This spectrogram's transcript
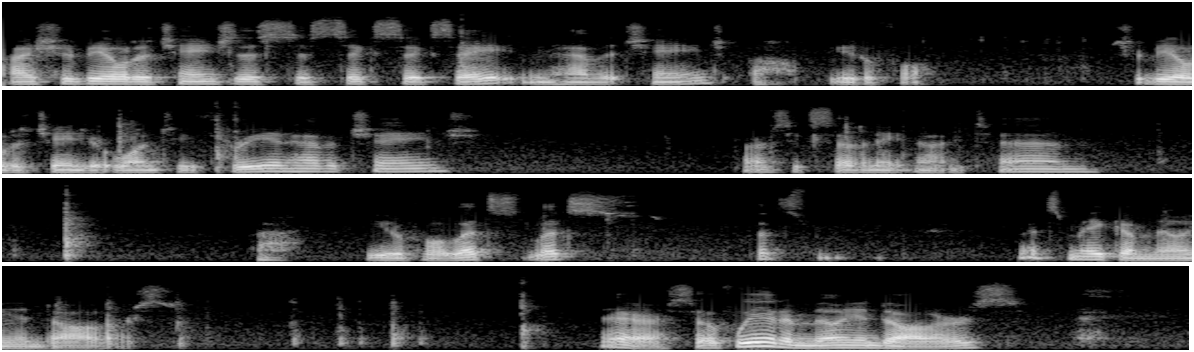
I should be able to change this to 668 and have it change. Oh, beautiful. Should be able to change it 1, 2, 3 and have it change. 5, 6, 7, 8, 9, 10. Oh, beautiful. Let's let's let's let's make a million dollars. There. So if we had a million dollars,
